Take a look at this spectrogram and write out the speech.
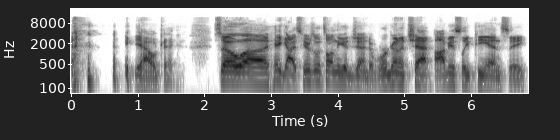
yeah, okay. So, uh, hey guys, here's what's on the agenda. We're going to chat, obviously, PNC.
